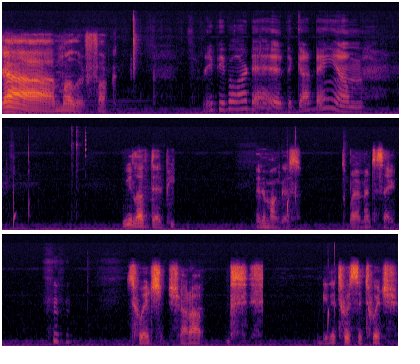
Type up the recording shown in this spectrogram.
Yeah, motherfucker. Three people are dead. Goddamn. We love dead people. In Among Us. That's what I meant to say. Twitch, shut up. Get it twisted, Twitch.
